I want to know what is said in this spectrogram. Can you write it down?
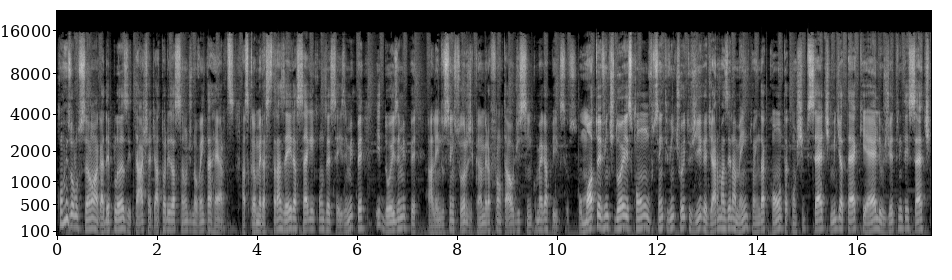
com resolução HD Plus e taxa de atualização de 90 Hz. As câmeras traseiras seguem com 16 MP e 2 MP, além do sensor de câmera frontal de 5 megapixels. O Moto E22 com 128 GB de armazenamento ainda conta com chipset MediaTek Helio G37,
